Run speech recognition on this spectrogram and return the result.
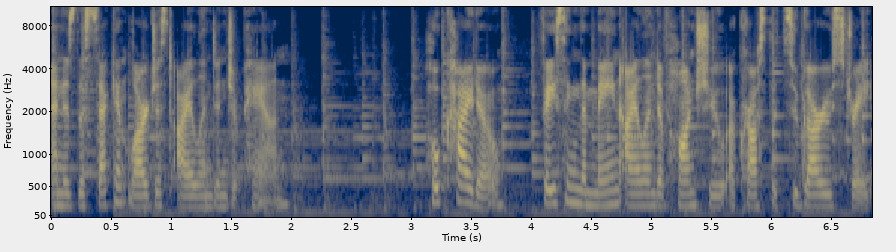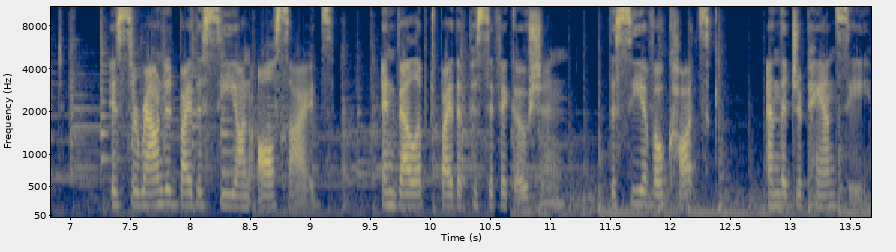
and is the second largest island in Japan. Hokkaido, facing the main island of Honshu across the Tsugaru Strait, is surrounded by the sea on all sides, enveloped by the Pacific Ocean, the Sea of Okhotsk, and the Japan Sea.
